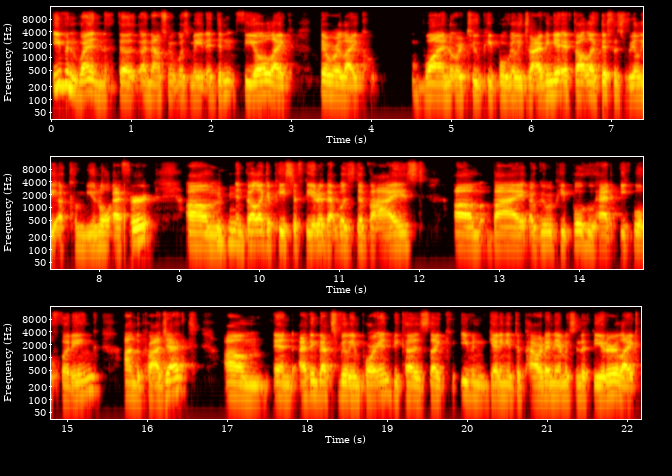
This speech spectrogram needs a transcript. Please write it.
even when the announcement was made, it didn't feel like there were like one or two people really driving it. It felt like this was really a communal effort um, Mhm. and felt like a piece of theater that was devised um, by a group of people who had equal footing on the project. Um, and I think that's really important because, like, even getting into power dynamics in the theater, like,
